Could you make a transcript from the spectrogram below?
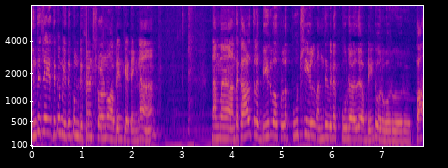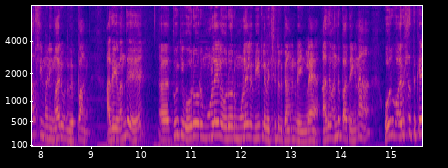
விந்துஜயத்துக்கும் இதுக்கும் டிஃப்ரென்ஸ் சொல்லணும் அப்படின்னு கேட்டிங்கன்னா நம்ம அந்த காலத்தில் பீர்வாக்குள்ளே பூச்சிகள் வந்து விடக்கூடாது அப்படின்ட்டு ஒரு ஒரு ஒரு பாசி மணி மாதிரி ஒன்று வைப்பாங்க. அதை வந்து தூக்கி ஒரு ஒரு மூலையில் ஒரு ஒரு மூலையில் வீட்டில் வச்சுட்டு இருக்காங்கன்னு வைங்களேன் அது வந்து பார்த்தீங்கன்னா ஒரு வருஷத்துக்கு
